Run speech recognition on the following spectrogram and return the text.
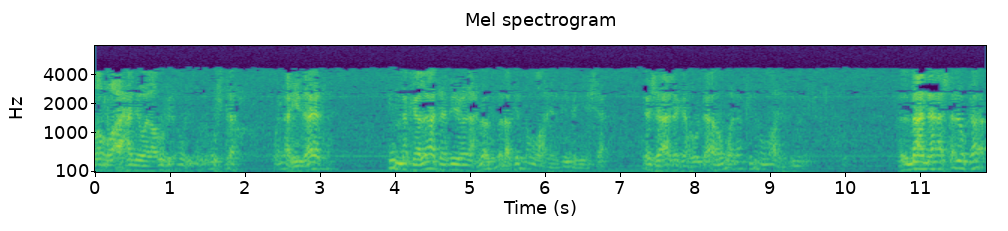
ضر أحد ولا رشده ولا هدايته إنك لا تهدي من أحببت ولكن الله يهدي من يشاء. ليس عليك هداهم ولكن الله يهدي من يشاء. فالمعنى أسألك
